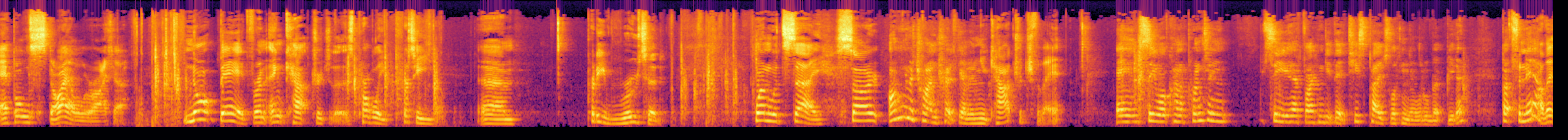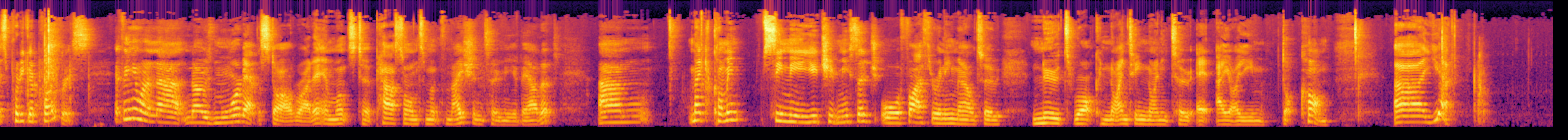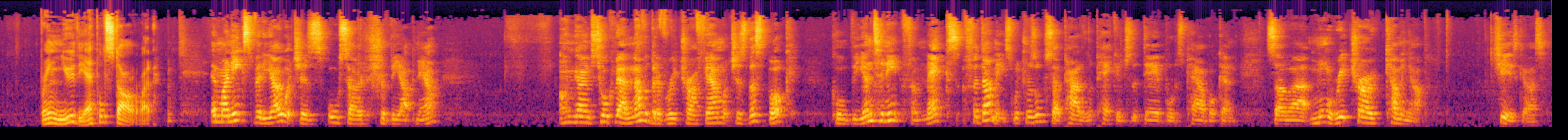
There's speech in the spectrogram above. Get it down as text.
Apple StyleWriter. Not bad for an ink cartridge that is probably pretty, um, pretty rooted, one would say. So I'm going to try and track down a new cartridge for that and see what kind of printing, see if I can get that test page looking a little bit better. But for now, that's pretty good progress. If anyone uh, knows more about the StyleWriter and wants to pass on some information to me about it, um, make a comment, send me a YouTube message, or fire through an email to nerdsrock1992 at aim.com. Uh, yeah. Bringing you the Apple StyleWriter. In my next video, which is also should be up now, I'm going to talk about another bit of retro I found, which is this book called The Internet for Macs for Dummies, which was also part of the package that Dad bought his PowerBook in. So uh, more retro coming up. Cheers, guys.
